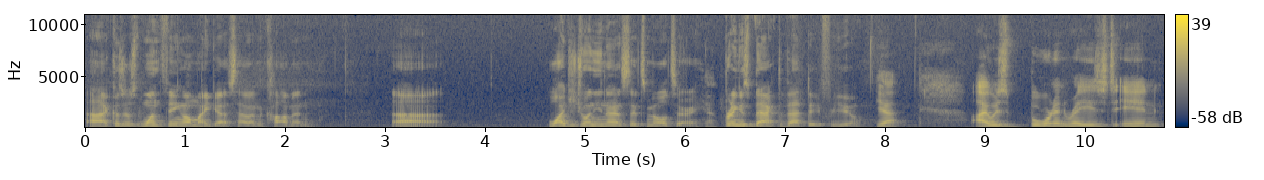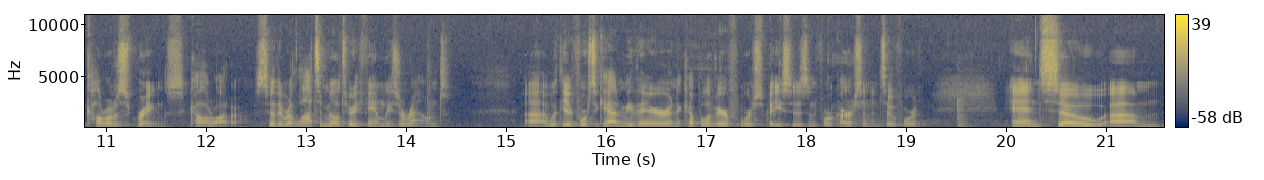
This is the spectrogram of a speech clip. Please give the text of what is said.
because uh, there's one thing all my guests have in common uh, Why'd you join the United States military? Yeah. Bring us back to that day for you. Yeah. I was born and raised in Colorado Springs, Colorado. So there were lots of military families around uh, with the Air Force Academy there and a couple of Air Force bases in Fort Carson and so forth. And so um,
